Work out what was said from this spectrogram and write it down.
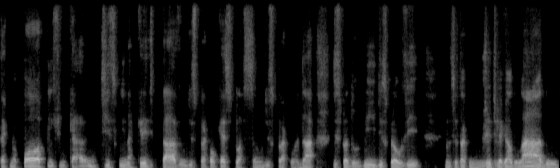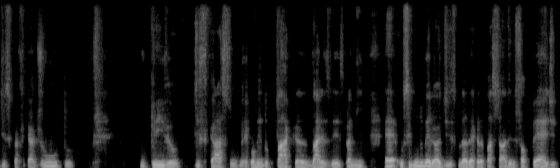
tecnopop, enfim, cara, um disco inacreditável, um disco para qualquer situação, um disco para acordar, um disco para dormir, um disco para ouvir quando você está com gente legal do lado, um disco para ficar junto. Incrível, descasso, recomendo Paca várias vezes. Para mim, é o segundo melhor disco da década passada. Ele só perde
